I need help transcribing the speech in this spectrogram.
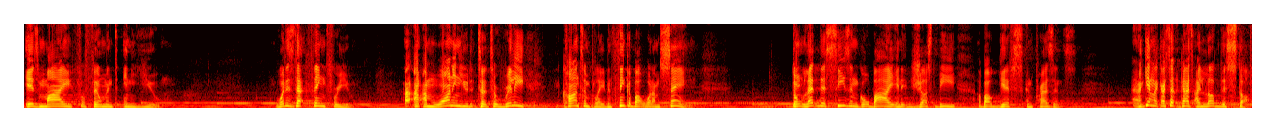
is my fulfillment in you. What is that thing for you? I, am wanting you to, to really contemplate and think about what I'm saying. Don't let this season go by and it just be about gifts and presents. Again, like I said, guys, I love this stuff.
